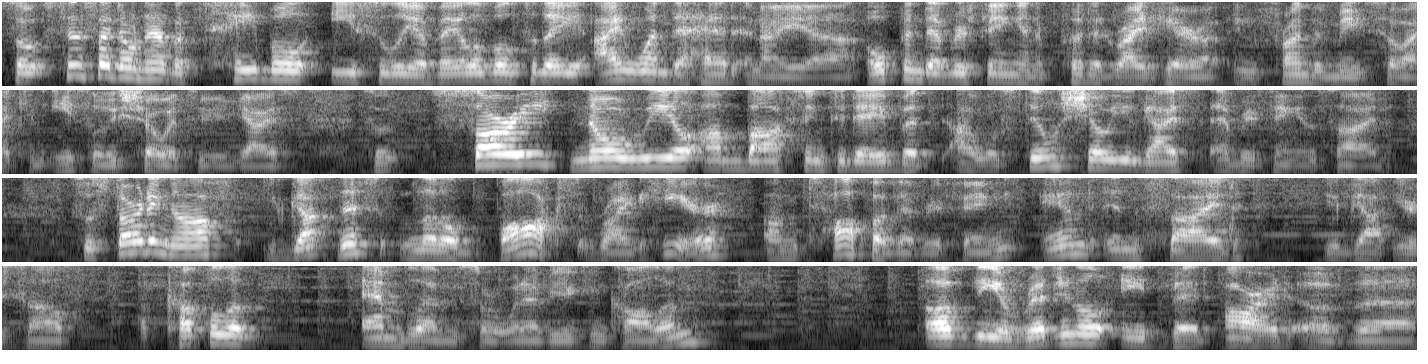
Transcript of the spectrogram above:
So since I don't have a table easily available today, I went ahead and I uh, opened everything and put it right here in front of me so I can easily show it to you guys. So sorry, no real unboxing today, but I will still show you guys everything inside. So starting off, you got this little box right here on top of everything, and inside you got yourself a couple of emblems, or whatever you can call them, of the original 8-bit art of uh,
